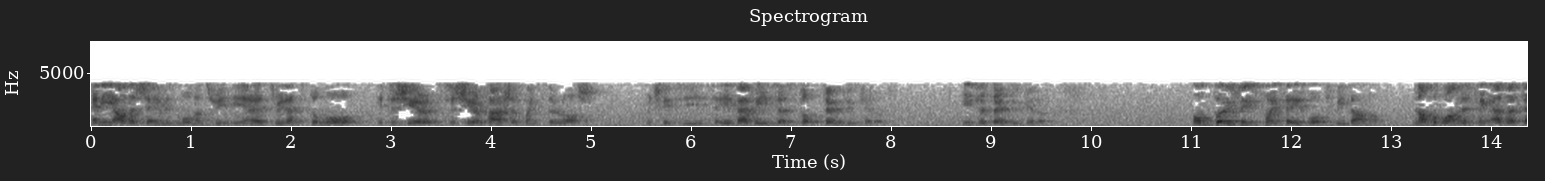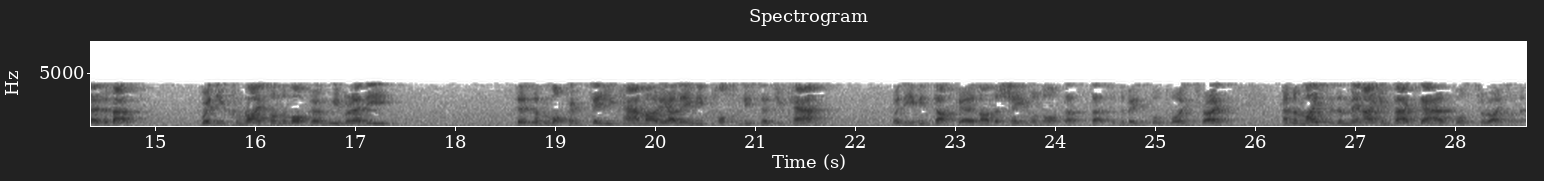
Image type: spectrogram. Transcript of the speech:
any other shame is more than three, you know, three letters or more, it's a sheer, it's a sheer parasha according to the Rosh, which case, he, therefore he says, stop, don't do. He says, don't do kilov. On both these points, there is what to be done on. Number one, this thing, as I said, about when you can write on the mokum, we've already, there's a mokum say you can, Ari Levi possibly says you can, whether he means dafka uh, another shame or not, that's, that's a debatable point, right? And the mice of the minag in Baghdad was to write on it.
